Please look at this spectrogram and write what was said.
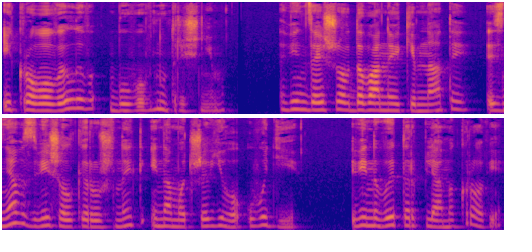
і крововилив був внутрішнім. Він зайшов до ванної кімнати, зняв з вішалки рушник і намочив його у воді. Він витер плями крові.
